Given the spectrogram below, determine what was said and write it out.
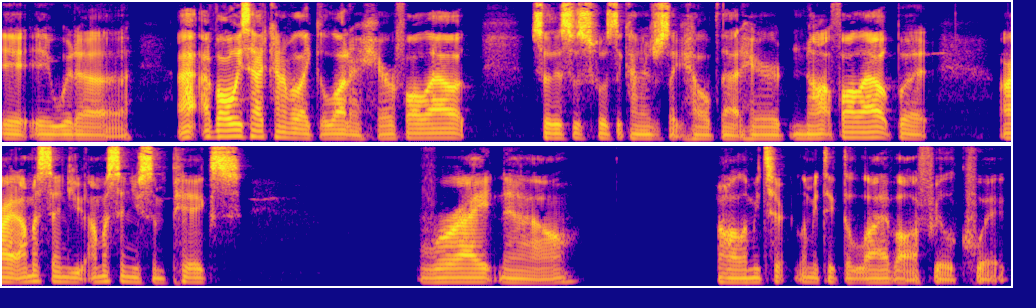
it, it would. Uh, I, I've always had kind of like a lot of hair fall out, so this was supposed to kind of just like help that hair not fall out. But all right, I'm gonna send you. I'm gonna send you some pics right now. Oh, let me t- let me take the live off real quick.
